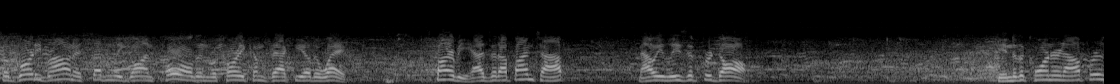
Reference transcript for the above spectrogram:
So Gordy Brown has suddenly gone cold, and Rocori comes back the other way. Sparby has it up on top. Now he leaves it for Dahl. Into the corner now for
